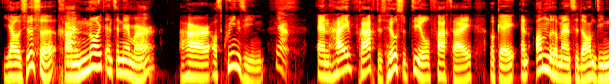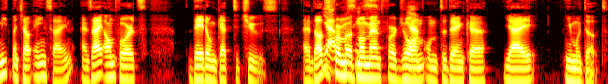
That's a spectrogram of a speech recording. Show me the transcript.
jouw zussen gaan Ja. nooit en te nimmer haar als queen zien. ja. En hij vraagt dus heel subtiel, vraagt hij, oké, en andere mensen dan die niet met jou eens zijn? En zij antwoordt, they don't get to choose. En dat Ja, is voor me het moment voor John Ja. om te denken, jij, je moet dood.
